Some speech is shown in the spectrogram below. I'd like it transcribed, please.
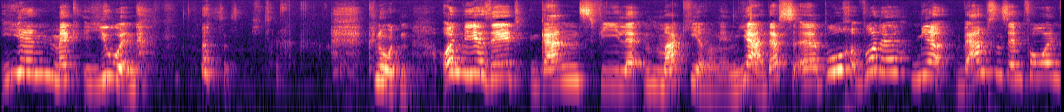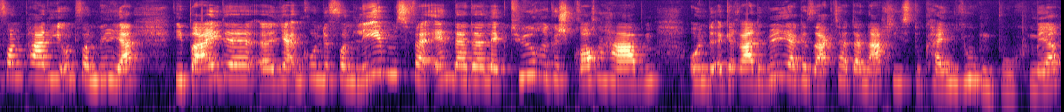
Ian McEwan. Knoten. Und wie ihr seht, ganz viele Markierungen. Ja, das äh, Buch wurde mir wärmstens empfohlen von Paddy und von Vilja, die beide äh, ja im Grunde von lebensverändernder Lektüre gesprochen haben und äh, gerade Vilja gesagt hat, danach liest du kein Jugendbuch mehr,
